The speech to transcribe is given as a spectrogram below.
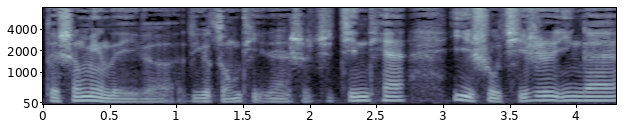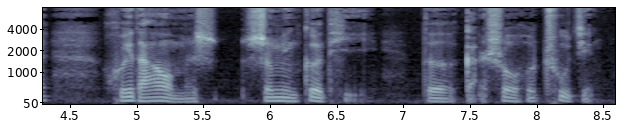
对生命的一个一个总体认识。就今天艺术其实应该回答我们生生命个体的感受和处境，嗯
